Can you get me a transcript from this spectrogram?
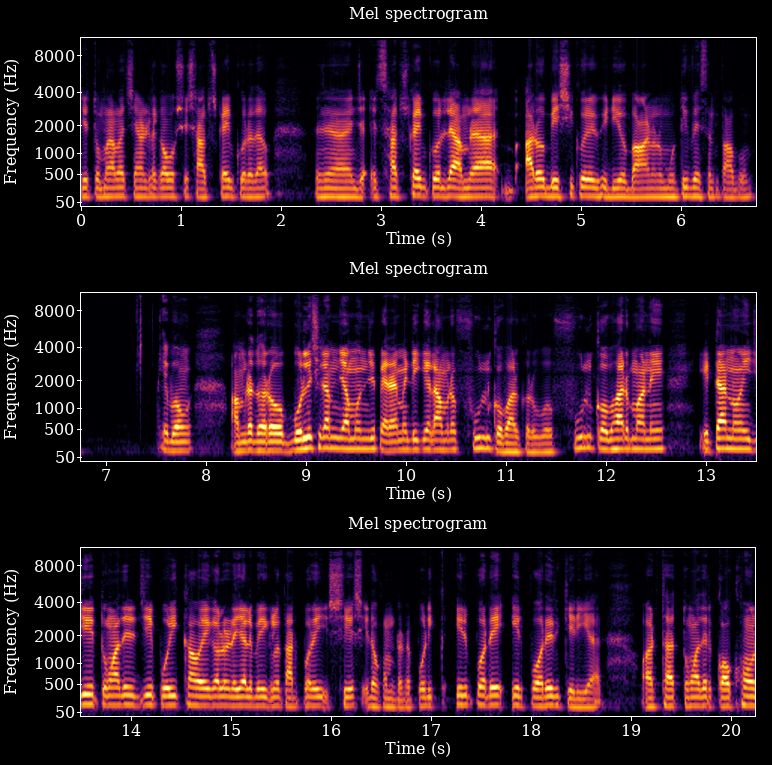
যে তোমরা আমার চ্যানেলটাকে অবশ্যই সাবস্ক্রাইব করে দাও। সাবস্ক্রাইব করলে আমরা আরও বেশি করে ভিডিও বানানোর মোটিভেশন পাবো। এবং আমরা ধরো বলেছিলাম যেমন যে প্যারামেডিক্যাল আমরা ফুল কভার করব। ফুল কভার মানে এটা নয় যে তোমাদের যে পরীক্ষা হয়ে গেল রেজাল্ট বেরিয়ে গেলো তারপরেই শেষ এরকমটা না। পরীক্ষা, এরপরে, এর পরের কেরিয়ার অর্থাৎ তোমাদের কখন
